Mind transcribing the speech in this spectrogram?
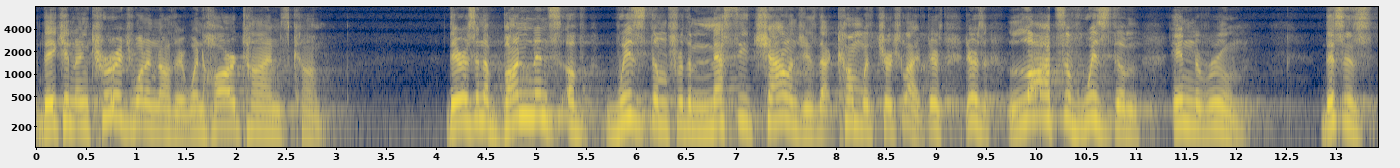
They can encourage one another when hard times come. There is an abundance of wisdom for the messy challenges that come with church life. There's, there's lots of wisdom in the room. This is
